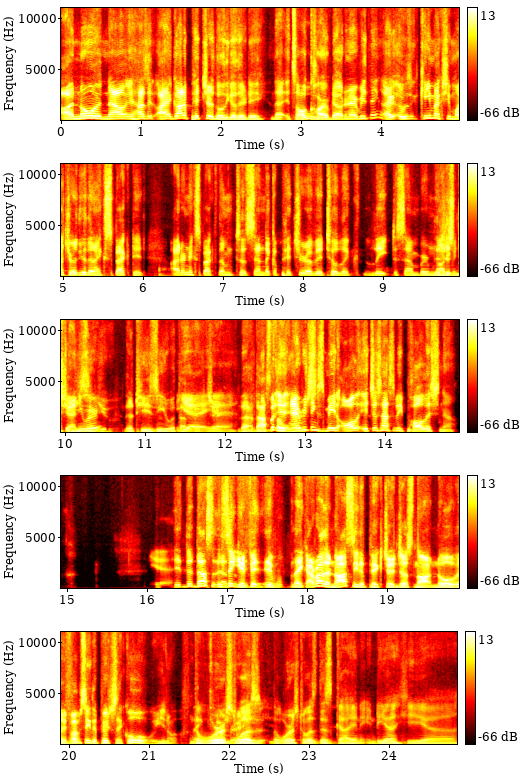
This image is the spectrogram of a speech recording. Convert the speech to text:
I know now it hasn't. I got a picture though the other day that it's all Ooh. carved out and everything. I, it was it came actually much earlier than I expected. I didn't expect them to send like a picture of it till like late December, They're not even teasing January. You. They're teasing you with that Yeah, picture. yeah. That, No, that's but the it- everything's made all. It just has to be polished now. Yeah. It, that's the That's thing. If it, if, like, I'd rather not see the picture and just not know. If I'm seeing the picture, like, oh, you know, the like, I'm worst was the worst was this guy in India. He uh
